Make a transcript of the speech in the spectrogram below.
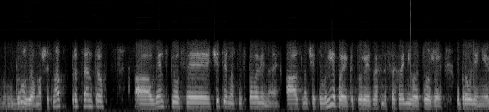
грузов на 16%, а в Венспилсе 14,5%. А значит в Лепое, которое сохранило тоже управление,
